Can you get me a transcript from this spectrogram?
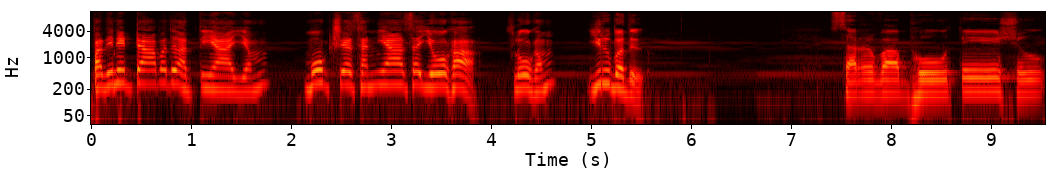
பதினெட்டாவது அத்தியாயம் மோக்ஷ சந்நியாச யோகா ஸ்லோகம் இருபது. சர்வபூதேஷு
